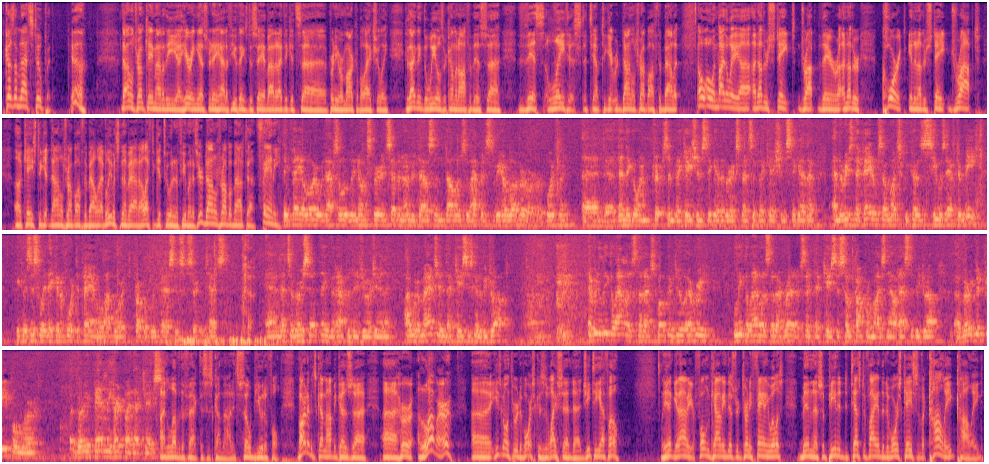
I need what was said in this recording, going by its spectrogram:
Because I'm not stupid. Yeah. Donald Trump came out of the uh, hearing yesterday, had a few things to say about it. I think it's uh, pretty remarkable, actually, because I think the wheels are coming off of this uh, this latest attempt to get Donald Trump off the ballot. Oh, oh, and by the way, uh, another state dropped their another court in another state dropped a case to get Donald Trump off the ballot. I believe it's Nevada. I'll have to get to it in a few minutes. Here's Donald Trump about uh, Fani. They pay a lawyer with absolutely no experience $700,000 who happens to be her lover or her boyfriend. And uh, then they go on trips and vacations together, very expensive vacations together. And the reason they paid him so much because he was after me. Because this way they can afford to pay him a lot more. It probably passes a certain test. and that's a very sad thing that happened in Georgia. And I would imagine that case is going to be dropped. Every legal analyst that I've spoken to, every legal analyst that I've read have said that case is so compromised now it has to be dropped. Uh, very good people were uh, very badly hurt by that case. I love the fact this has come out. It's so beautiful. Part of it's come out because uh, uh, her lover, uh, he's going through a divorce because his wife said uh, GTFO. Yeah, get out of here. Fulton County District Attorney Fani Willis been subpoenaed to testify in the divorce case of a colleague, colleague,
